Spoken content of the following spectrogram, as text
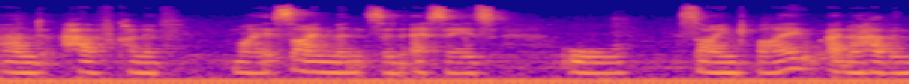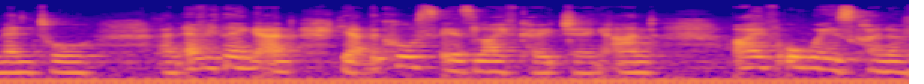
and have kind of my assignments and essays all signed by and I have a mentor and everything. And yeah the course is life coaching and I've always kind of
